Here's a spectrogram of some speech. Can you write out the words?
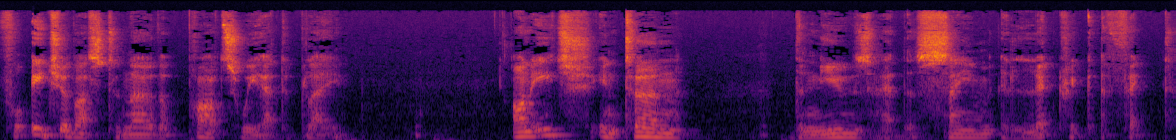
for each of us to know the parts we had to play. On each, in turn, the news had the same electric effect.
